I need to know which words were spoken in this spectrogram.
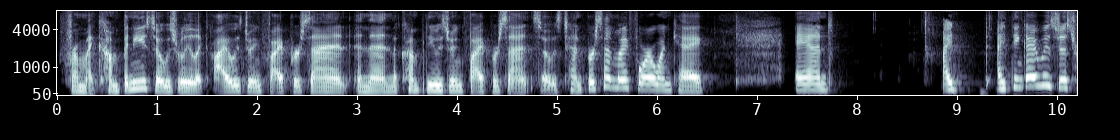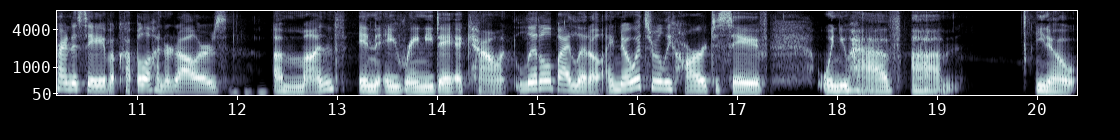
from my company. So it was really like I was doing five percent, and then the company was doing five percent. So it was ten percent my 401k. and I I think I was just trying to save a couple of hundred dollars a month in a rainy day account, little by little. I know it's really hard to save when you have, um, you know,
